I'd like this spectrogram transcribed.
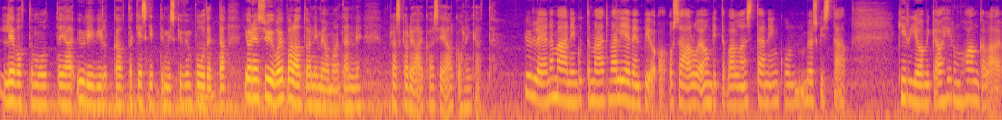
levottomuutta ja ylivilkkautta, keskittymiskyvyn puutetta, joiden syy voi palautua nimenomaan tänne raskauden aikaiseen alkoholin käyttöön. Kyllä, ja nämä, niin kuin tämä, tämä lievempi osa-alue onkin tavallaan sitä, niin kuin myöskin sitä kirjoa, mikä on hirmu hankalaa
